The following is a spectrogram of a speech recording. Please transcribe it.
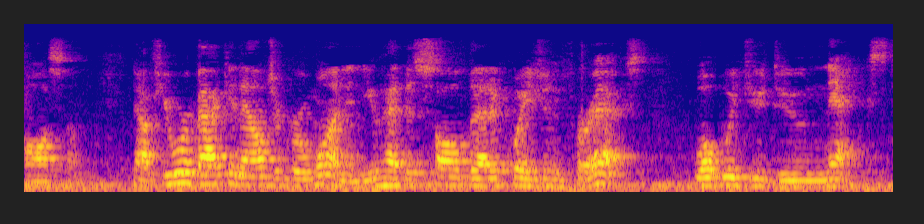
Awesome. Now, if you were back in Algebra 1 and you had to solve that equation for x, what would you do next?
